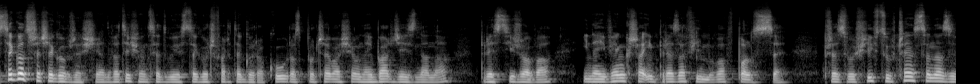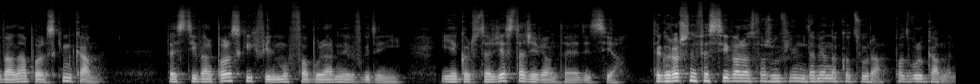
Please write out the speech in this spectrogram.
23 września 2024 roku rozpoczęła się najbardziej znana, prestiżowa i największa impreza filmowa w Polsce, przez złośliwców często nazywana polskim Cannes. Festiwal Polskich Filmów Fabularnych w Gdyni i jego 49. edycja. Tegoroczny festiwal otworzył film Damiana Kocura, Pod wulkanem.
